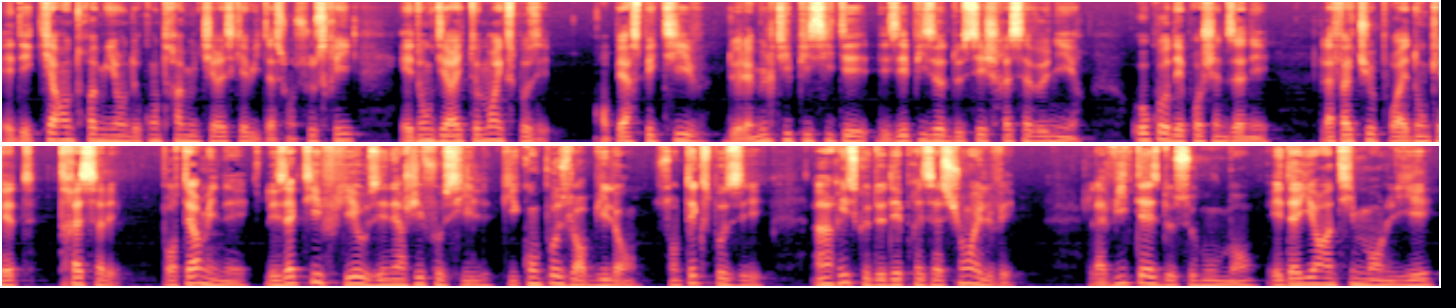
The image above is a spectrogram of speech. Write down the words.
et des 43 millions de contrats multirisques habitation souscrits est donc directement exposée. En perspective de la multiplicité des épisodes de sécheresse à venir au cours des prochaines années, la facture pourrait donc être très salée. Pour terminer, les actifs liés aux énergies fossiles qui composent leur bilan sont exposés à un risque de dépréciation élevé. La vitesse de ce mouvement est d'ailleurs intimement liée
